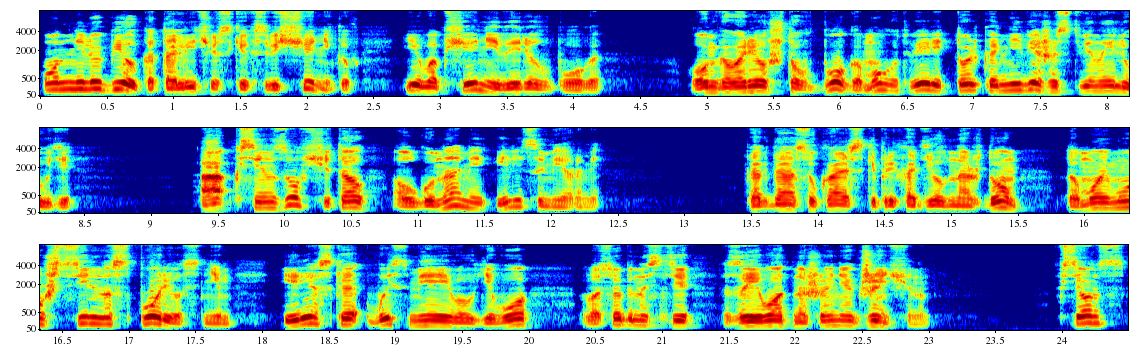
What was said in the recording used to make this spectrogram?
Он не любил католических священников и вообще не верил в Бога. Он говорил, что в Бога могут верить только невежественные люди, а Ксензов считал алгунами и лицемерами. Когда Сукальский приходил в наш дом, то мой муж сильно спорил с ним и резко высмеивал его, в особенности за его отношение к женщинам. Ксенс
